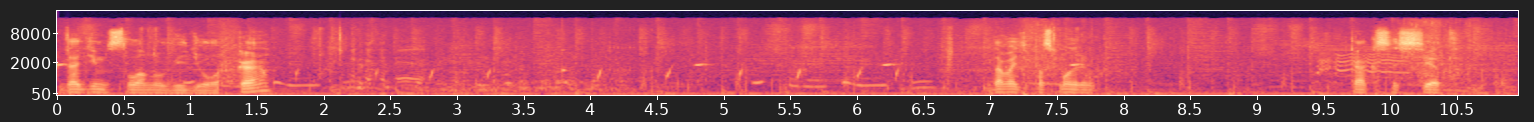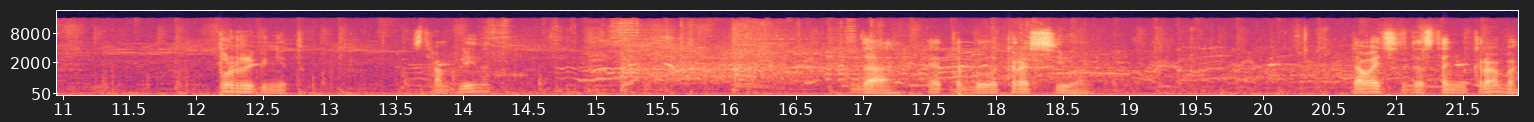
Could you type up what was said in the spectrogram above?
Дадим слону ведерко. Давайте посмотрим, как сосед прыгнет с трамплина. Да, это было красиво. Давайте достанем краба.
